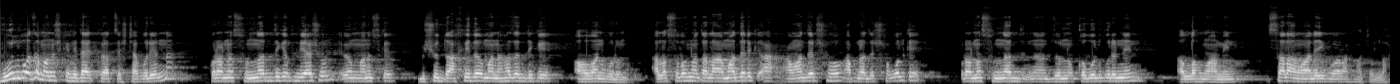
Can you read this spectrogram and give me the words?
ভুল পথে মানুষকে হেদায়েত করার চেষ্টা করেন না। কোরআন সুন্নার দিকে ফিরে আসুন এবং মানুষকে বিশুদ্ধ আকিদা ও মানহাজের দিকে আহ্বান করুন। আল্লাহ সুবাহ তালা আমাদের আমাদের সহ আপনাদের সকলকে কোরআন সুন্নার জন্য কবুল করে নিন। আল্লাহ আমিন। সালামু আলাইকুম রহমতুল্লাহ।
